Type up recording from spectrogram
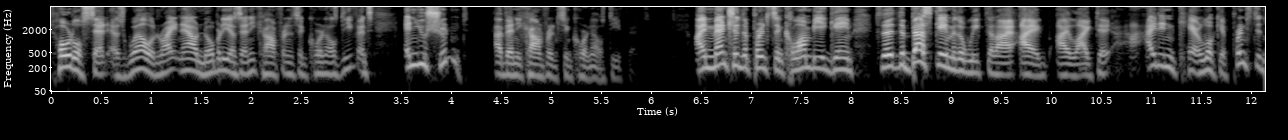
total set as well. And right now, nobody has any confidence in Cornell's defense. And you shouldn't have any confidence in Cornell's defense. I mentioned the Princeton Columbia game. It's the, the best game of the week that I I, I liked it. I didn't care. Look, if Princeton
